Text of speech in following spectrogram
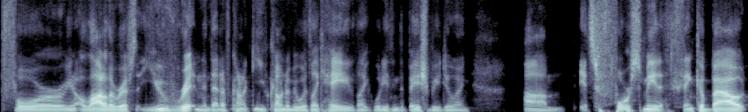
for you know a lot of the riffs that you've written and that have kind of you've come to me with like hey like what do you think the bass should be doing um it's forced me to think about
